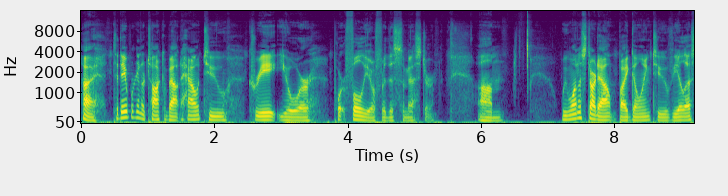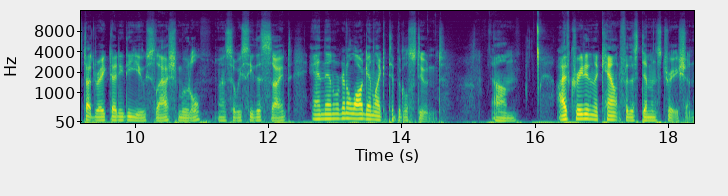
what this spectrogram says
Hi, today we're going to talk about how to create your portfolio for this semester. Um, we want to start out by going to vls.drake.edu slash Moodle, uh, so we see this site, and then we're going to log in like a typical student. Um, I've created an account for this demonstration.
